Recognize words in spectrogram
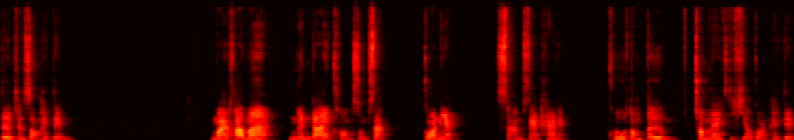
เติมชั้นสองให้เต็ม หมายความว่าเงินได้ของสมศักดิ์ก้อนนี้สามแสนห้าเนี่ย ครูต้องเติมช่องแรกสีเขียวก่อนให้เต็ม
